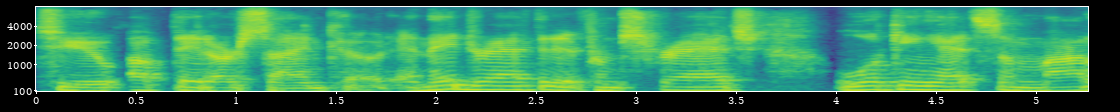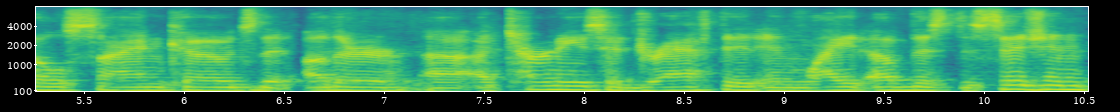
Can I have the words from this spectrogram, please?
to update our sign code. And they drafted it from scratch, looking at some model sign codes that other uh, attorneys had drafted in light of this decision,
